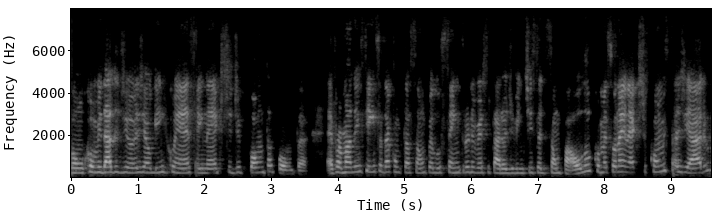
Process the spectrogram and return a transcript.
Bom, o convidado de hoje é alguém que conhece a Inext de ponta a ponta. É formado em Ciência da Computação pelo Centro Universitário Adventista de São Paulo, começou na Inext como estagiário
